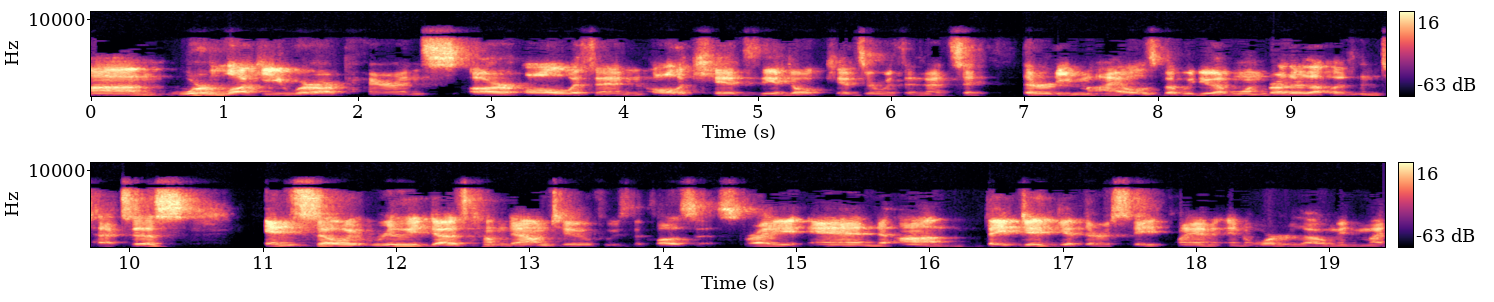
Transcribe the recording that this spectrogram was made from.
Um, we're lucky where our parents are all within, all the kids, the adult kids are within, I'd say 30 miles, but we do have one brother that lives in Texas. And so it really does come down to who's the closest, right? And um, they did get their estate plan in order, though. I mean, my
